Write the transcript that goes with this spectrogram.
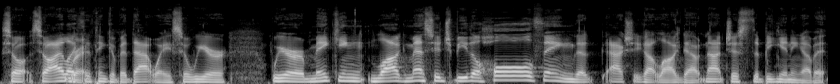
So so I like to think of it that way. So we are we are making log message be the whole thing that actually got logged out, not just the beginning of it.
